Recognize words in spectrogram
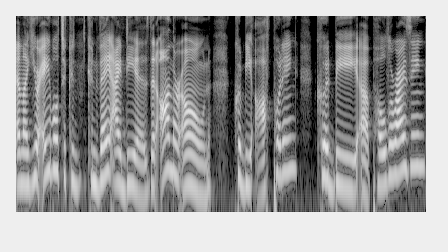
and like you're able to con- convey ideas that on their own could be off-putting, could be uh, polarizing,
